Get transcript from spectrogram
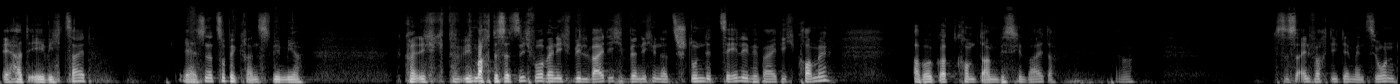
Er hat ewig Zeit. Er ist nicht so begrenzt wie mir. Ich, ich mache das jetzt nicht vor, wenn ich, wie weit ich, wenn ich in einer Stunde zähle, wie weit ich komme, aber Gott kommt da ein bisschen weiter. Ja. Das ist einfach die Dimension,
